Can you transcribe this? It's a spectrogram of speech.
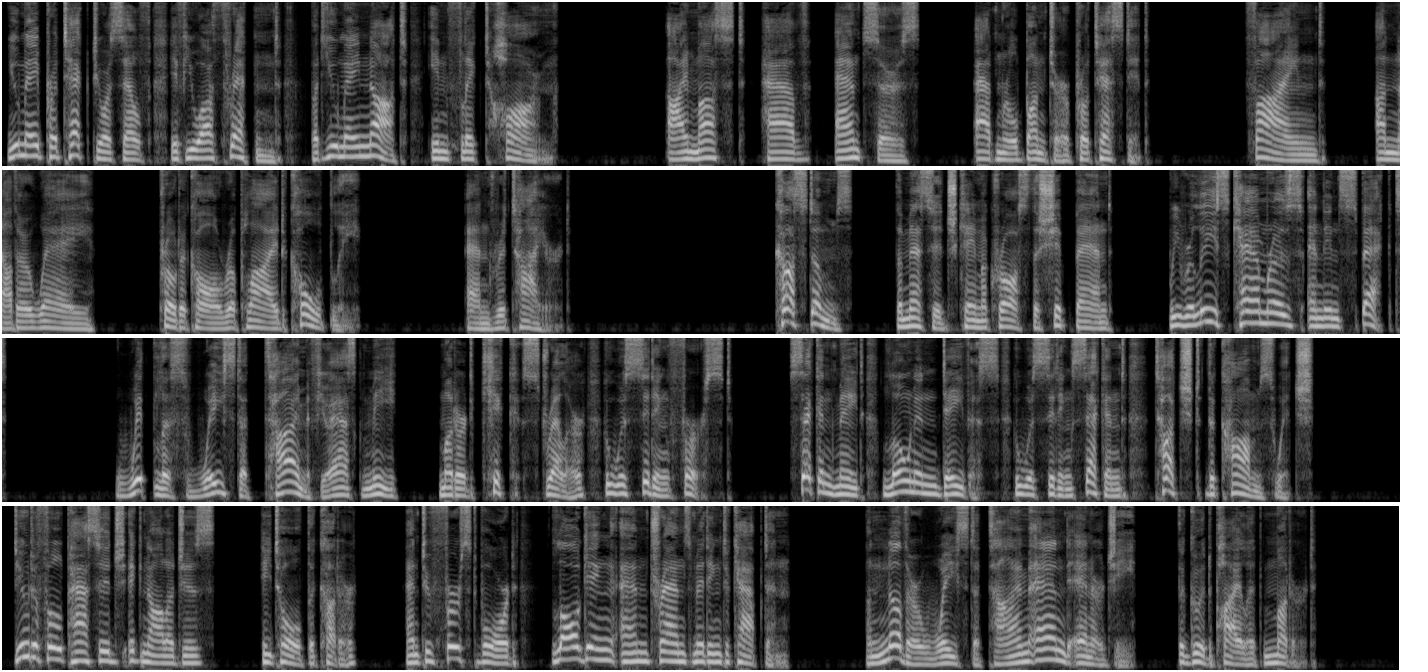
You may protect yourself if you are threatened, but you may not inflict harm. I must have answers, Admiral Bunter protested. Find another way, Protocol replied coldly, and retired. Customs, the message came across the ship band. We release cameras and inspect. Witless waste of time, if you ask me, muttered Kick Streller, who was sitting first. Second mate Lonan Davis, who was sitting second, touched the com switch. Dutiful passage acknowledges, he told the cutter, and to first board, logging and transmitting to captain. Another waste of time and energy, the good pilot muttered.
